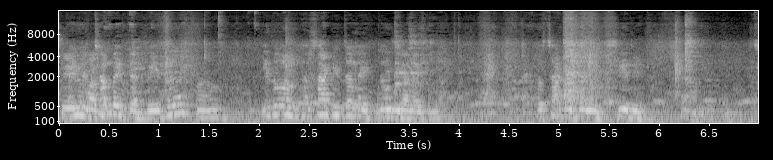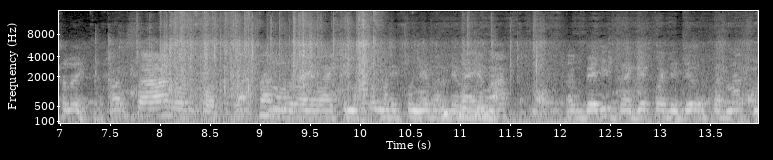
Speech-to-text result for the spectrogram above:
ಸೀರೆ ಚಂದ ಐತಲ್ರಿ ಇದು? ಇದು ಒಂದು ಹೊಸ ಡಿಸೈನ್ ಐತಿ ನೋಡಿ ಜನ ಇದು ಹೊಸ ಡಿಸೈನ್ ಸೀರೆ. ಚಲೋ ಐತಿ. ವರ್ಷ ನೋಡ್ರಿ ವರ್ಷ ನೋಡುವ ಆಕಿ ಮಕ್ಕಳು ಮಾಡಿ ಪುಣ್ಯ ಬರ್ಲಿ ವಾಯವ ಬೆಳಿದ ಭಾಗ್ಯ ಕೊಡ್ಲಿ ದೇವ್ರ ಪರಮಾತ್ಮ.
